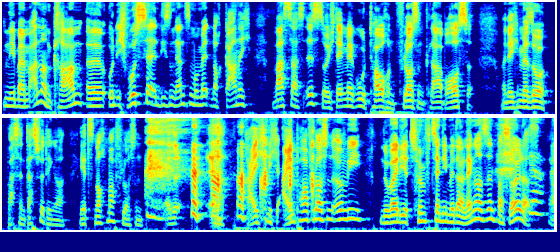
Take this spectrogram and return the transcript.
neben meinem anderen Kram. Äh, und ich wusste ja in diesem ganzen Moment noch gar nicht, was das ist. So, ich denke mir, gut, tauchen, Flossen, klar, brauchst du. Und denke ich mir so, was sind das für Dinger? Jetzt nochmal Flossen. Also, äh, reicht nicht ein paar Flossen irgendwie? Nur weil die jetzt fünf Zentimeter länger sind? Was soll das? Ja. Ja.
